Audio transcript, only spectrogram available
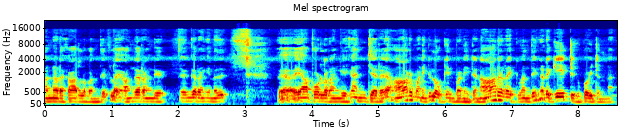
அண்ணோட காரில் வந்து ஃப்ளை அங்கே ரங்கு எங்கே ரங்கினது ஏர்போர்ட்டில் ரங்கிக்கு அஞ்சரை ஆறு மணிக்கு லொக்கின் பண்ணிட்டேன். ஆறரைக்கு வந்து எங்களோட கேட்டுக்கு போயிட்டு இருந்தேன்.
